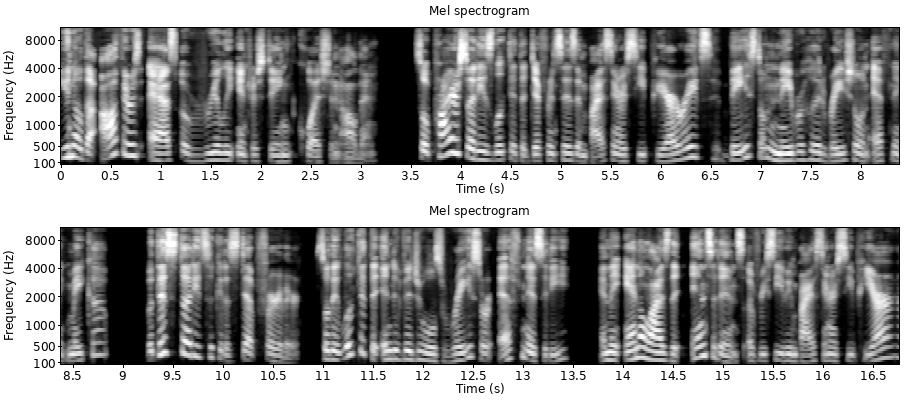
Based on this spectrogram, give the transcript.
You know, the authors asked a really interesting question, Alden. So, prior studies looked at the differences in bystander CPR rates based on neighborhood, racial, and ethnic makeup. But this study took it a step further. So, they looked at the individual's race or ethnicity and they analyzed the incidence of receiving bystander CPR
